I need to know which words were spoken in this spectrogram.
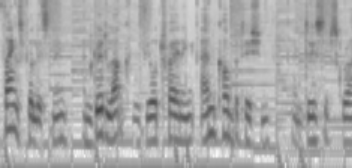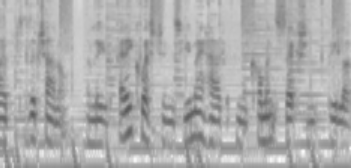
thanks for listening and good luck with your training and competition and do subscribe to the channel and leave any questions you may have in the comments section below.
